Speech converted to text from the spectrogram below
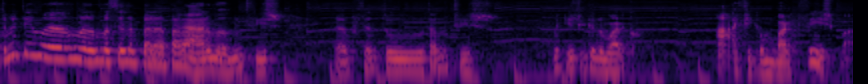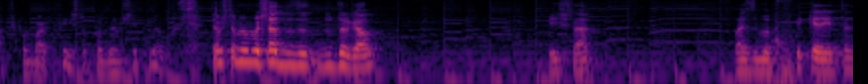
Também tem uma, uma, uma cena para, para a arma. Muito fixe. Uh, portanto, está muito fixe. Como é que isto fica no barco? Ah, fica um barco fixe, pá. Fica um barco fixe. Não podemos dizer que não. Temos também o machado do, do dragão. Aí está. Mais uma picareta.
